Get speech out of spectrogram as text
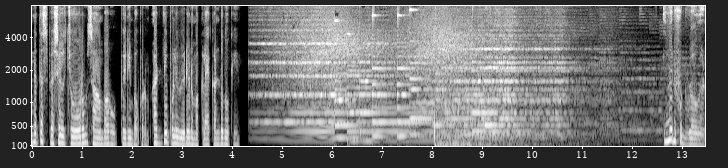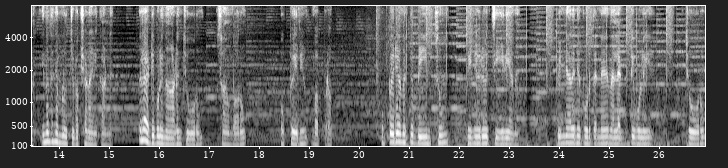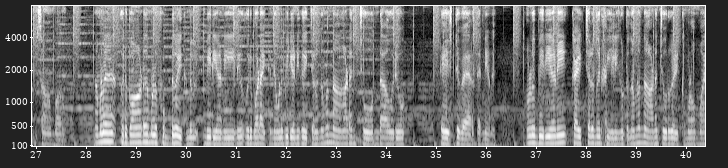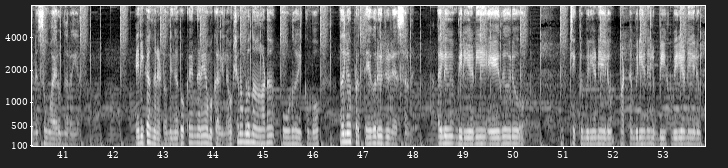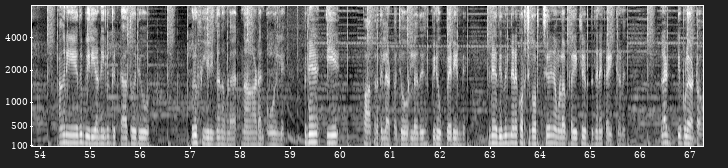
ഇന്നത്തെ സ്പെഷ്യൽ ചോറും സാമ്പാറും ഉപ്പേരിയും പപ്പടും അടിപൊളി വീഡിയോ മക്കളെ കണ്ടു നോക്കി. ഇന്നൊരു ഫുഡ് വ്ളോഗാണ് ഇന്നത്തെ നമ്മൾ ഉച്ചഭക്ഷണം അതിന് കാണുന്നത്. നല്ല അടിപൊളി നാടൻ ചോറും സാമ്പാറും ഉപ്പേരിയും പപ്പടം ഉപ്പേരി വന്നിട്ട് ബീൻസും പിന്നെ ഒരു ചീരയാണ്. പിന്നെ അതിന്റെ കൂടെ തന്നെ നല്ല അടിപൊളി ചോറും സാമ്പാറും. നമ്മൾ ഒരുപാട് നമ്മൾ ഫുഡ് കഴിക്കുന്നുണ്ട് ബിരിയാണിയിൽ ഒരുപാട് ഐറ്റം നമ്മൾ ബിരിയാണി കഴിച്ചാലും നമ്മൾ നാടൻ ചോറിന്റെ ആ ഒരു ടേസ്റ്റ് വേറെ തന്നെയാണ്. നമ്മൾ ബിരിയാണി കഴിച്ചാലൊന്നും ഒരു ഫീലിംഗ് കിട്ടും നമ്മൾ നാടൻ ചോറ് കഴിക്കുമ്പോഴോ മനസ്സും വയറും നിറയുക എനിക്കങ്ങനെ കേട്ടോ നിങ്ങൾക്കൊക്കെ എങ്ങനെ നമുക്കറിയില്ല. പക്ഷെ നമ്മൾ നാടൻ ഊണ് കഴിക്കുമ്പോൾ അതിൽ പ്രത്യേക ഒരു രസമാണ് അതിൽ ബിരിയാണി ഏത് ഒരു ചിക്കൻ ബിരിയാണി ആയാലും മട്ടൻ ബിരിയാണി ആയാലും ബീഫ് ബിരിയാണി ആയാലും അങ്ങനെ ഏത് ബിരിയാണിയിലും കിട്ടാത്ത ഒരു ഫീലിംഗ് നമ്മളെ നാടൻ ഓയിൽ പിന്നെ ഈ പാത്രത്തിലാട്ടോ ചോറുള്ളത് പിന്നെ ഉപ്പേരി ഉണ്ട് പിന്നെ അതിൽ നിന്ന് ഇങ്ങനെ കുറച്ച് കുറച്ച് നമ്മളെ പ്ലേറ്റിലെടുത്ത് ഇങ്ങനെ കഴിക്കുകയാണ് നല്ല അടിപൊളി കേട്ടോ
